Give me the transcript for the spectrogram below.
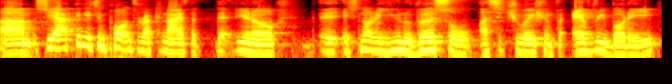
um, so yeah, I think it's important to recognize that, that you know it's not a universal a situation for everybody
